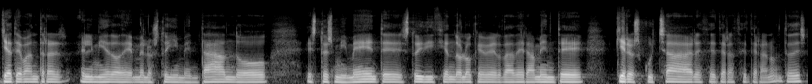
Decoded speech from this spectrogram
ya te va a entrar el miedo de me lo estoy inventando, esto es mi mente, estoy diciendo lo que verdaderamente quiero escuchar, etcétera, etcétera. ¿no? Entonces,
